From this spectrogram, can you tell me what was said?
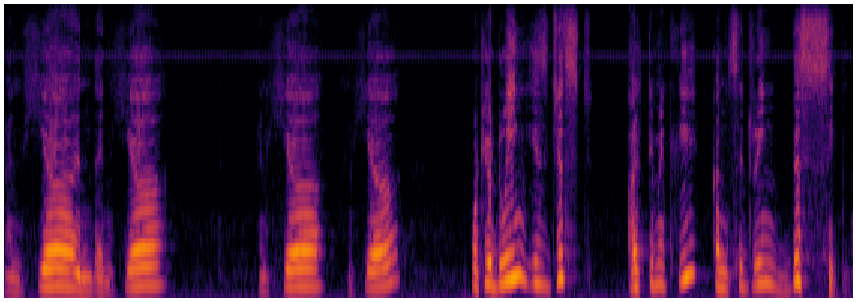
and here and then here and here and here, what you are doing is just ultimately considering this signal.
